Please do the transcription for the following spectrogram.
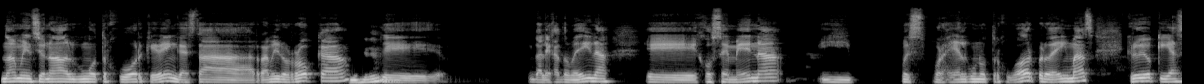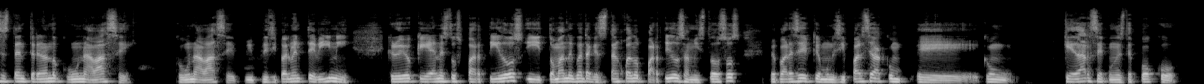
no han mencionado algún otro jugador que venga. Está Ramiro Roca, de, Alejandro Medina, eh, José Mena y pues por ahí algún otro jugador. Pero de ahí más, creo yo que ya se está entrenando con una base con una base, y principalmente Vini. Creo yo que ya en estos partidos, y tomando en cuenta que se están jugando partidos amistosos, me parece que Municipal se va a eh, con, quedarse con este poco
